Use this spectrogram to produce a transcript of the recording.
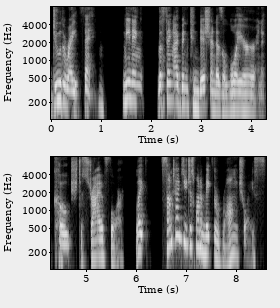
do the right thing, meaning the thing I've been conditioned as a lawyer and a coach to strive for, like Sometimes you just want to make the wrong choice.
